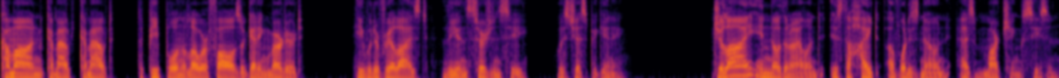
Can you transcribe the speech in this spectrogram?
Come on, come out, come out, the people in the lower falls are getting murdered, he would have realized the insurgency was just beginning. July in Northern Ireland is the height of what is known as marching season,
